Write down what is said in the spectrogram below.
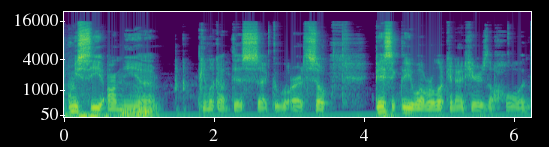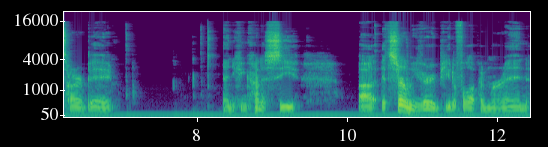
let me see on the, uh, you can look up this uh, Google Earth. So basically what we're looking at here is the whole entire bay, and you can kind of see uh, it's certainly very beautiful up in Marin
